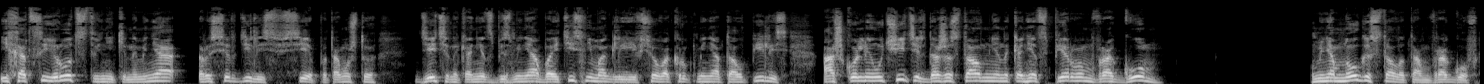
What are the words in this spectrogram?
Их отцы и родственники на меня рассердились все, потому что Дети, наконец, без меня обойтись не могли, и все вокруг меня толпились, а школьный учитель даже стал мне, наконец, первым врагом. У меня много стало там врагов,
